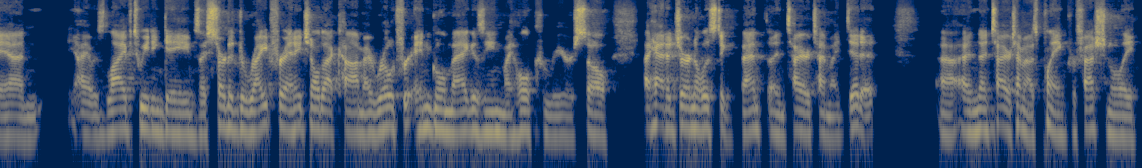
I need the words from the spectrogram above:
and I was live tweeting games. I started to write for NHL.com. I wrote for In Goal magazine my whole career, so I had a journalistic bent the entire time I did it, uh, and the entire time I was playing professionally.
